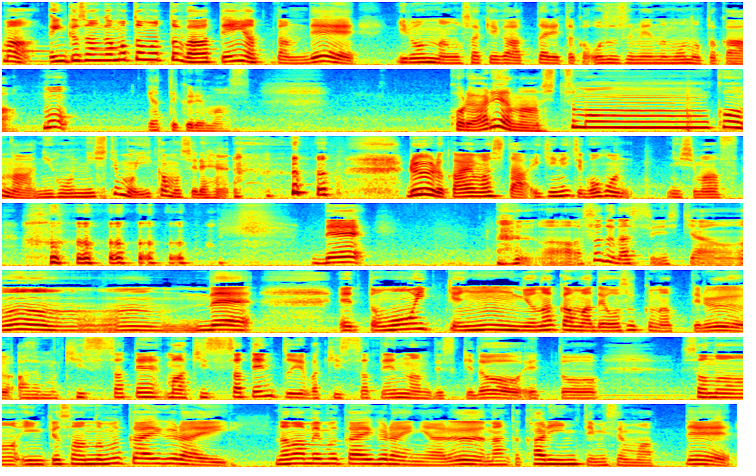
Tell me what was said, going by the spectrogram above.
まあ、隠居さんがもともとバーテンやったんで、いろんなお酒があったりとか、おすすめのものとかもやってくれます。これあれやな、質問コーナー日本にしてもいいかもしれへん。ルール変えました。1日5本にします。で、あすぐ脱線しちゃう。うん、うん。で、えっと、もう一軒夜中まで遅くなってる、あ、でも喫茶店、まあ喫茶店といえば喫茶店なんですけど、えっと、その隠居さんの向かいぐらい、斜め向かいぐらいにある、なんかかりんって店もあって、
